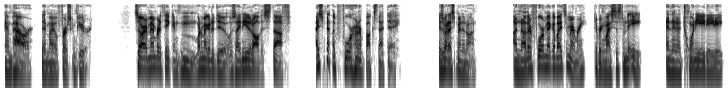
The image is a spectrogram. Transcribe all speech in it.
and power than my first computer. So I remember thinking, hmm, what am I going to do? Was I needed all this stuff. I spent like 400 bucks that day, is what I spent it on. Another four megabytes of memory to bring my system to eight, and then a 2888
